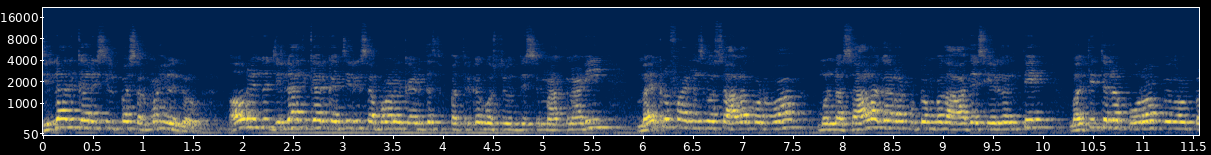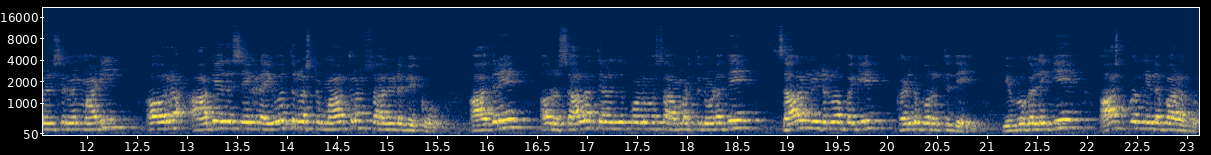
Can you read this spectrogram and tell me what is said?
ಜಿಲ್ಲಾಧಿಕಾರಿ ಶಿಲ್ಪಾ ಶರ್ಮಾ ಹೇಳಿದರು. ಅವರಿಂದು ಜಿಲ್ಲಾಧಿಕಾರಿ ಕಚೇರಿ ಸಭಾಂಗಣ ಕರೆದ ಪತ್ರಿಕಾಗೋಷ್ಠಿ ಉದ್ದೇಶಿಸಿ ಮಾತನಾಡಿ ಮೈಕ್ರೋ ಫೈನಾನ್ಸ್ಗಳು ಸಾಲ ಕೊಡುವ ಮುನ್ನ ಸಾಲಗಾರರ ಕುಟುಂಬದ ಆದಾಯ ಸೇರಿದಂತೆ ಮತ್ತಿತರ ಪೂರ್ವಾಪಗಳನ್ನು ಪರಿಶೀಲನೆ ಮಾಡಿ ಅವರ ಆದಾಯದ ಶೇಕಡ ಐವತ್ತರಷ್ಟು ಮಾತ್ರ ಸಾಲ ನೀಡಬೇಕು. ಆದರೆ ಅವರು ಸಾಲ ತೆಗೆದುಕೊಳ್ಳುವ ಸಾಮರ್ಥ್ಯ ನೋಡದೆ ಸಾಲ ನೀಡಿರುವ ಬಗ್ಗೆ ಕಂಡುಬರುತ್ತಿದೆ. ಇವುಗಳಿಗೆ ಆಸ್ಪದ ನೀಡಬಾರದು.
